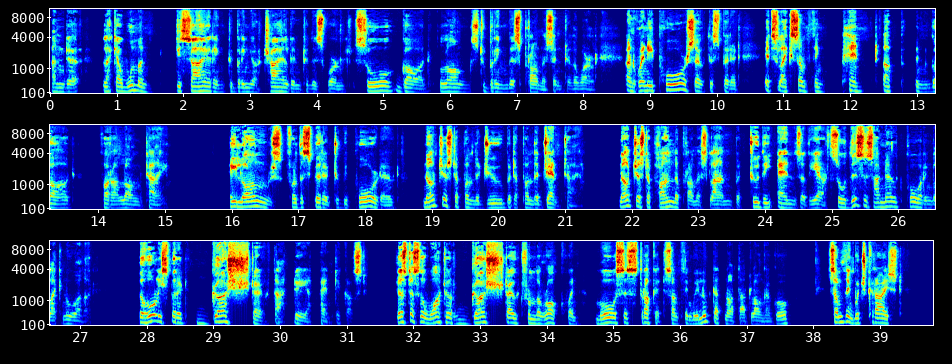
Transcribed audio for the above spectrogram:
And uh, like a woman desiring to bring your child into this world, so God longs to bring this promise into the world. And when he pours out the Spirit, it's like something pent up in God for a long time. He longs for the Spirit to be poured out, not just upon the Jew, but upon the Gentile, not just upon the promised land, but to the ends of the earth. So this is an outpouring like no other. The Holy Spirit gushed out that day at Pentecost, just as the water gushed out from the rock when Moses struck it, something we looked at not that long ago, something which Christ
